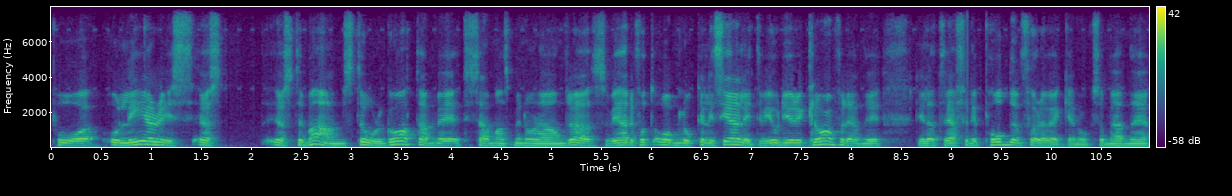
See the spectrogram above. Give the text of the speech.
på O'Learys Öst, Östermalm, Storgatan med, tillsammans med några andra. Så vi hade fått omlokalisera lite. Vi gjorde ju reklam för den i lilla träffen i podden förra veckan också. Men eh,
